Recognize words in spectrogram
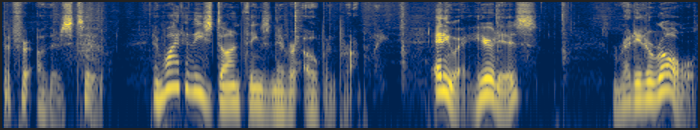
but for others too. And why do these darn things never open properly? Anyway, here it is, ready to roll.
